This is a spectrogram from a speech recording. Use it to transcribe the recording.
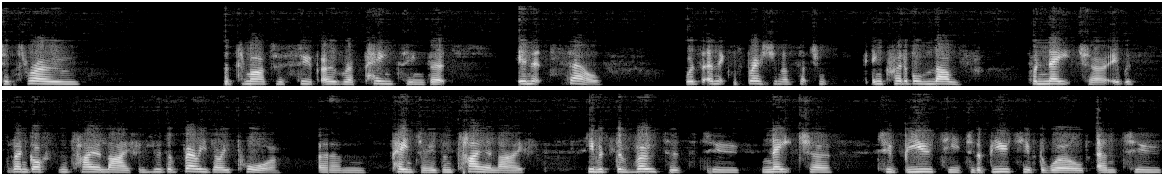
to throw the tomato soup over a painting that in itself was an expression of such incredible love for nature. It was Van Gogh's entire life, and he was a very, very poor um, painter his entire life. He was devoted to nature, to beauty, to the beauty of the world, and to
